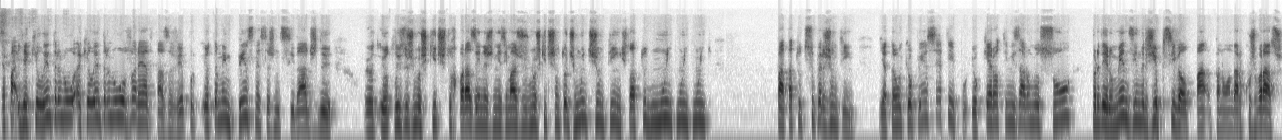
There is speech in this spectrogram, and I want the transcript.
Epá, e aquilo entra, no, aquilo entra no overhead, estás a ver? Porque eu também penso nessas necessidades de. Eu, eu utilizo os meus kits, tu reparas aí nas minhas imagens, os meus kits são todos muito juntinhos, está tudo muito, muito, muito. Pá, está tudo super juntinho. E então o que eu penso é tipo, eu quero otimizar o meu som, perder o menos energia possível para, para não andar com os braços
